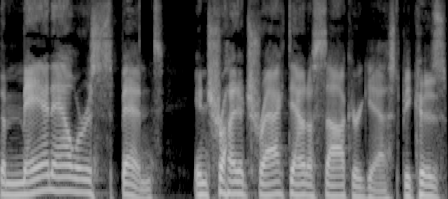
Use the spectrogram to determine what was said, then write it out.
The man hours spent in trying to track down a soccer guest because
